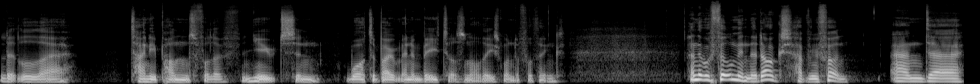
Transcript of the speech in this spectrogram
little uh, tiny ponds full of newts and water boatmen and beetles and all these wonderful things. And they were filming the dogs having fun, and. Uh,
